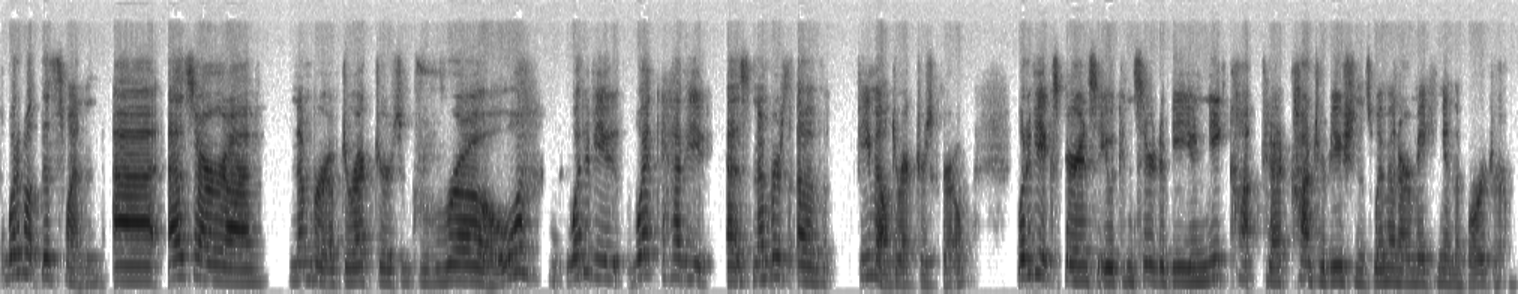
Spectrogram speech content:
what about this one? Uh, as our uh, number of directors grow, what have you, what have you, as numbers of female directors grow, what have you experienced that you would consider to be unique co contributions women are making in the boardroom?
